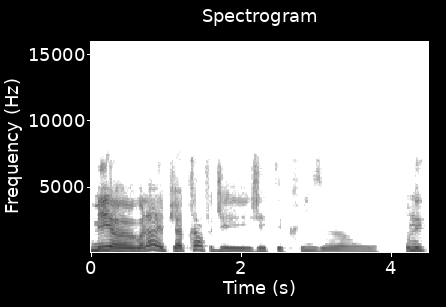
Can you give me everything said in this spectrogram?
Mais euh, voilà, et puis après, en fait, j'ai été prise. Euh, on est,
